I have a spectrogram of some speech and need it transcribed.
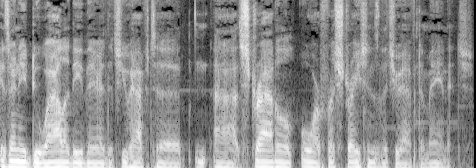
is there any duality there that you have to uh, straddle or frustrations that you have to manage?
